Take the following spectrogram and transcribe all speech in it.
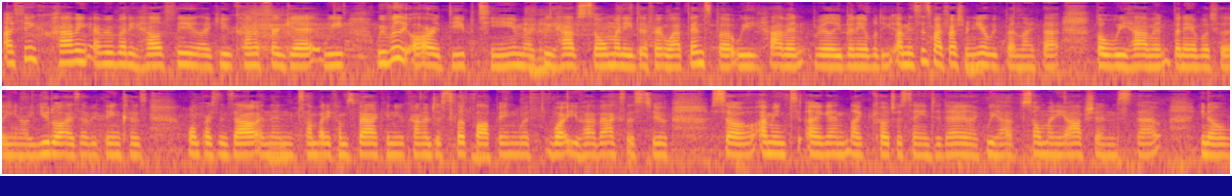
I think having everybody healthy, like you kind of forget we we really are a deep team. Like we have so many different weapons, but we haven't really been able to. I mean, since my freshman year, we've been like that, but we haven't been able to, you know, utilize everything because one person's out and then somebody comes back, and you're kind of just flip flopping with what you have access to. So, I mean, t- again, like Coach was saying today, like we have so many options that, you know,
